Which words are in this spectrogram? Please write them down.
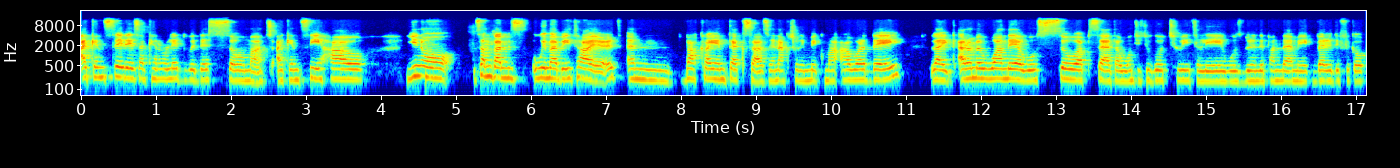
I can say this, I can relate with this so much. I can see how, you know, sometimes we might be tired and back client texts us and actually make my our day like i remember one day i was so upset i wanted to go to italy it was during the pandemic very difficult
